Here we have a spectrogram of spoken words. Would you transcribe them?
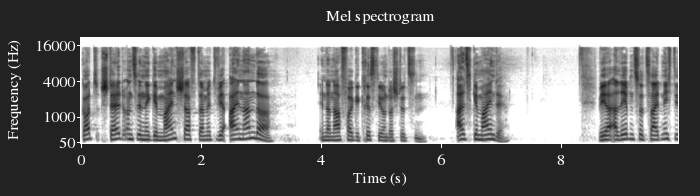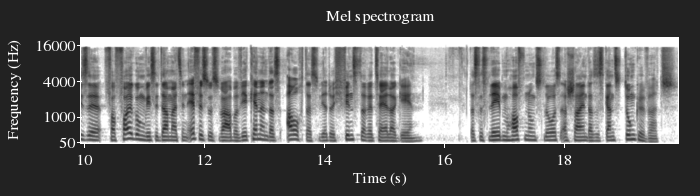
Gott stellt uns in eine Gemeinschaft, damit wir einander in der Nachfolge Christi unterstützen, als Gemeinde. Wir erleben zurzeit nicht diese Verfolgung, wie sie damals in Ephesus war, aber wir kennen das auch, dass wir durch finstere Täler gehen dass das Leben hoffnungslos erscheint, dass es ganz dunkel wird.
